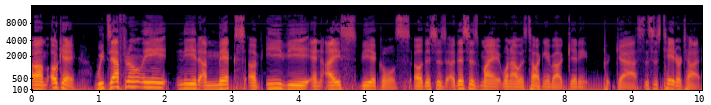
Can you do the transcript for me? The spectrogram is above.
um, okay, we definitely need a mix of EV and ICE vehicles. Oh, this is uh, this is my when I was talking about getting gas. This is tater tot.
